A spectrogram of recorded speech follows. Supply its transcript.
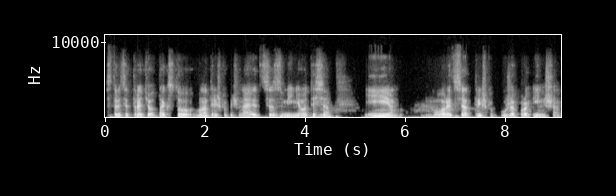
З 33-го тексту вона трішки починається змінюватися, і говориться трішки уже про інше.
